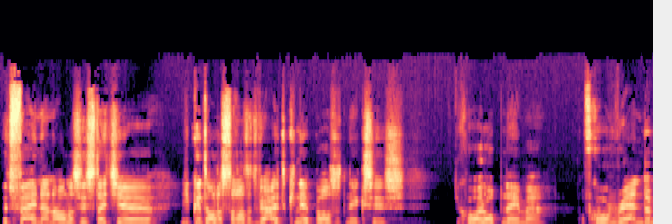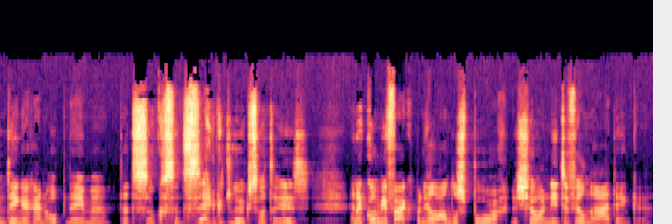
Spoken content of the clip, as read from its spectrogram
Het fijne aan alles is dat je. Je kunt alles er altijd weer uitknippen als het niks is. Gewoon opnemen. Of gewoon random dingen gaan opnemen. Dat is, ook, dat is eigenlijk het leukste wat er is. En dan kom je vaak op een heel ander spoor. Dus gewoon niet te veel nadenken.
